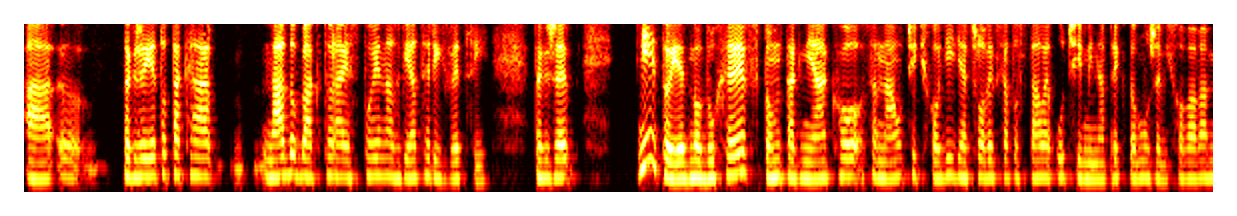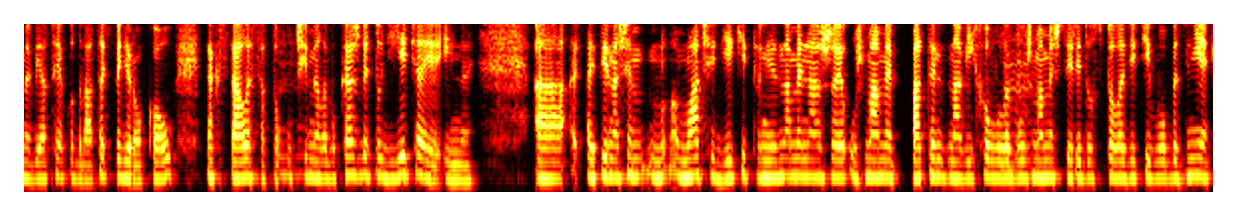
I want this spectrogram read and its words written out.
A uh, Takže je to taká nádoba, ktorá je spojená z viacerých vecí. Takže nie je to jednoduché v tom tak nejako sa naučiť chodiť a človek sa to stále učí. My napriek tomu, že vychovávame viac ako 25 rokov, tak stále sa to mm. učíme, lebo každé to dieťa je iné. A aj tie naše mladšie deti, to neznamená, že už máme patent na výchovu, lebo mm. už máme 4 dospelé deti, vôbec nie.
